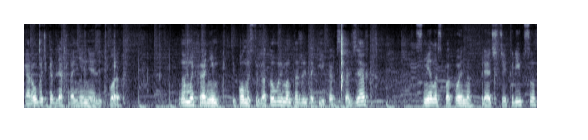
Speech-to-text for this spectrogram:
Коробочка для хранения литкоров. Но мы храним и полностью готовые монтажи, такие как скользяк, смело, спокойно прячьте клипсу,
